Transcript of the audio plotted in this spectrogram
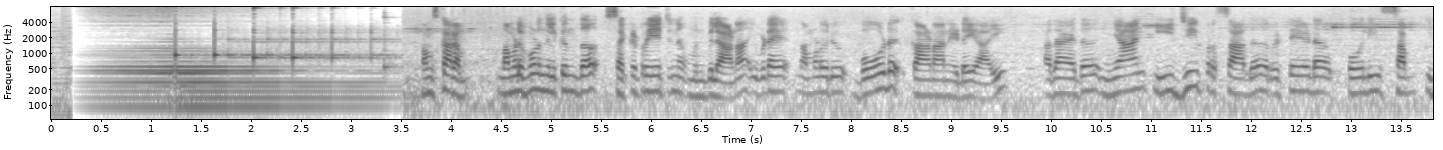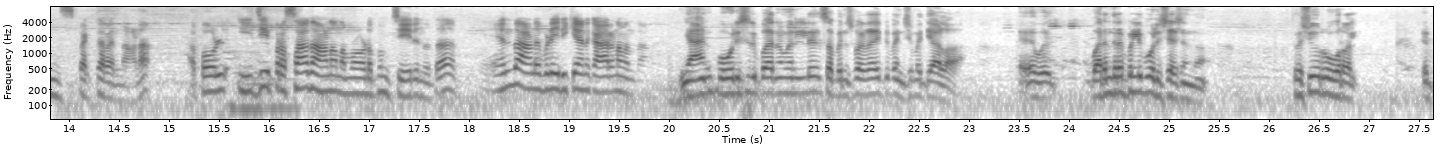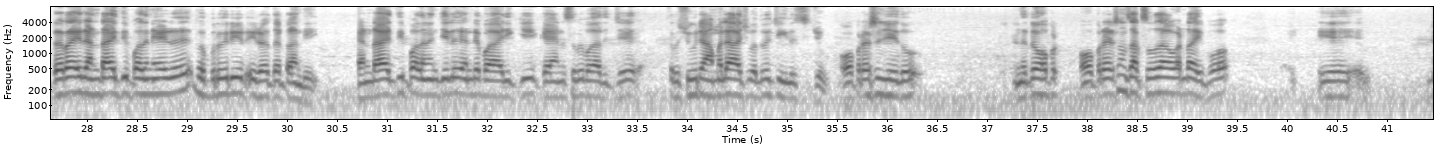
നമസ്കാരം. നമ്മളിപ്പോൾ നിൽക്കുന്നത് സെക്രട്ടേറിയറ്റിന് മുൻപിലാണ്. ഇവിടെ നമ്മളൊരു ബോർഡ് കാണാനിടയായി. അതായത് ഞാൻ E G Prasad retired police sub inspector എന്നാണ്. അപ്പോൾ ഇ ജി പ്രസാദാണ് നമ്മളോടൊപ്പം ചേരുന്നത്. എന്താണ് ഇവിടെ ഇരിക്കാൻ കാരണം എന്താണ്? ഞാൻ പോലീസ് ഡിപ്പാർട്ട്മെന്റിൽ സബ് ഇൻസ്പെക്ടറായിട്ട് പെൻഷൻ പറ്റിയ ആളാണ് വരന്തരപ്പള്ളി പോലീസ് സ്റ്റേഷനിൽ നിന്ന് തൃശ്ശൂർ റൂറൽ. റിട്ടയറായി രണ്ടായിരത്തി പതിനേഴ് ഫെബ്രുവരി ഇരുപത്തെട്ടാം തീയതി. രണ്ടായിരത്തി പതിനഞ്ചിൽ എന്റെ ഭാര്യയ്ക്ക് ക്യാൻസർ ബാധിച്ച് തൃശ്ശൂർ അമല ആശുപത്രിയിൽ ചികിത്സിച്ചു. ഓപ്പറേഷൻ ചെയ്തു. എന്നിട്ട് ഓപ്പറേഷൻ സക്സസ് ആവേണ്ടായിപ്പോൾ ഈ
